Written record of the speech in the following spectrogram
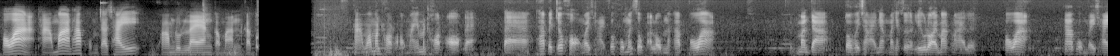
เพราะว่าถามว่าถ้าผมจะใช้ความรุนแรงกับมันกับตัวถามว่ามันถอดออกไหมมันถอดออกแหละ แต่ถ้าเป็นเจ้าของไฟฉายก็คงไม่สบอารมณ์นะครับ เพราะว่ามันจะตัวไฟฉายเนี่ยมันจะเกิดริ้วรอยมากมายเลย เพราะว่า ถ้าผมไปใช้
